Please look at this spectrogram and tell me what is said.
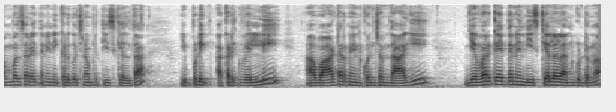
కంపల్సరీ అయితే నేను ఇక్కడికి వచ్చినప్పుడు తీసుకెళ్తా. ఇప్పుడు అక్కడికి వెళ్ళి ఆ వాటర్ నేను కొంచెం దాగి ఎవరికైతే నేను తీసుకెళ్ళాలనుకుంటున్నా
